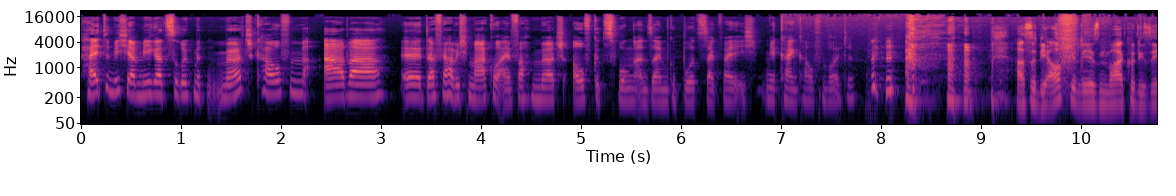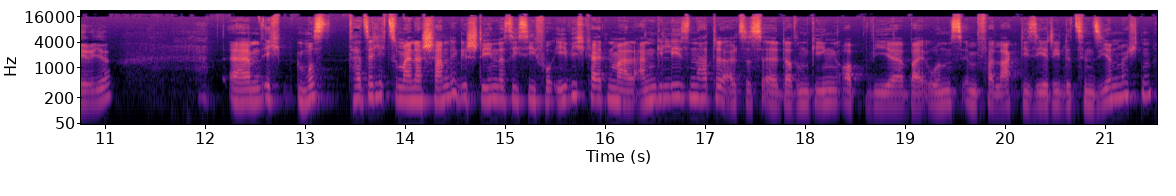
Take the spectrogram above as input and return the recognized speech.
halte mich ja mega zurück mit Merch kaufen, aber äh, dafür habe ich Marco einfach Merch aufgezwungen an seinem Geburtstag, weil ich mir keinen kaufen wollte. Hast du die auch gelesen, Marco, die Serie? Ähm, ich muss tatsächlich zu meiner Schande gestehen, dass ich sie vor Ewigkeiten mal angelesen hatte, als es äh, darum ging, ob wir bei uns im Verlag die Serie lizenzieren möchten.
